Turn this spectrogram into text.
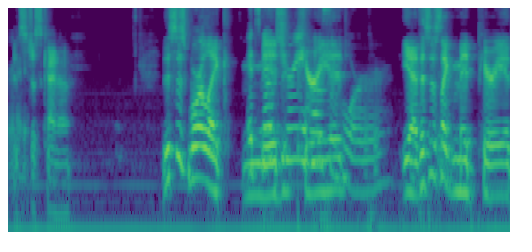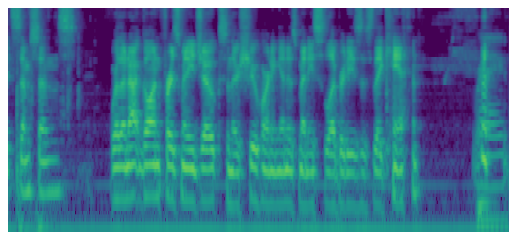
Right. it's just kind of. This is more like it's mid house period. horror. Yeah, this is like mid-period Simpsons, where they're not going for as many jokes and they're shoehorning in as many celebrities as they can. Right.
